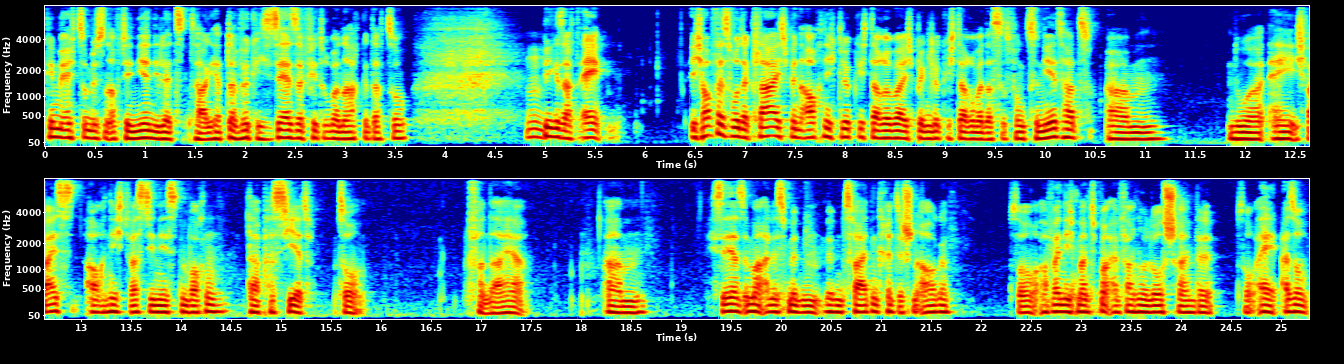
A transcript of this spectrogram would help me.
ging mir echt so ein bisschen auf die Nieren die letzten Tage. Ich habe da wirklich sehr, sehr viel drüber nachgedacht. So, wie gesagt, ey, ich hoffe, es wurde klar. Ich bin auch nicht glücklich darüber. Ich bin glücklich darüber, dass es funktioniert hat. Ähm, nur, ey, ich weiß auch nicht, was die nächsten Wochen da passiert. So, von daher, ähm, ich sehe das immer alles mit, dem- mit dem zweiten kritischen Auge. So, auch wenn ich manchmal einfach nur losschreien will. So, ey, also,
